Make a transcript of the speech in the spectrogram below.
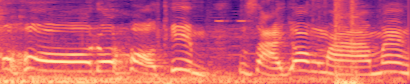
โอ้โห โดนหอกทิ่มอุตส่าห์ย่องมาแม่ง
